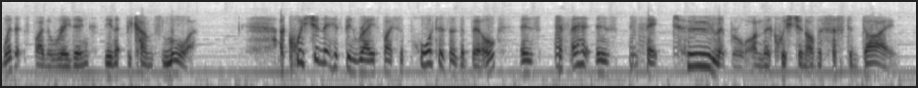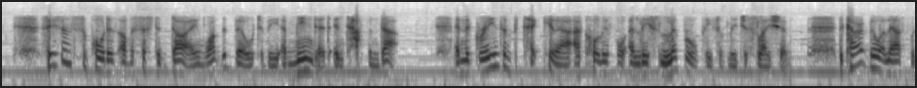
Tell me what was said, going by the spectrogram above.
with its final reading, then it becomes law. A question that has been raised by supporters of the bill is if it is in fact too liberal on the question of assisted dying. Certain supporters of assisted dying want the bill to be amended and toughened up. And the Greens in particular are calling for a less liberal piece of legislation. The current bill allows for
